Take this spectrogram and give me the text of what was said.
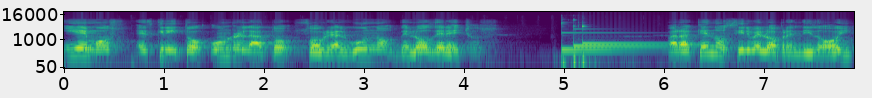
y hemos escrito un relato sobre alguno de los derechos. ¿Para qué nos sirve lo aprendido hoy?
